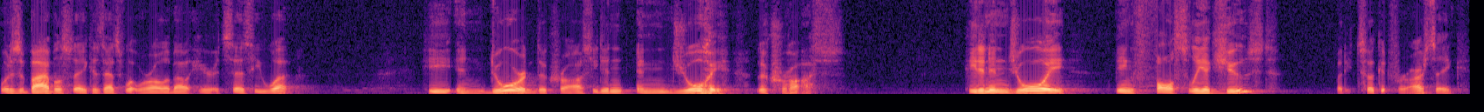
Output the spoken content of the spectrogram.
What does the Bible say? Because that's what we're all about here. It says he what? He endured the cross. He didn't enjoy the cross. He didn't enjoy being falsely accused, but he took it for our sake.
